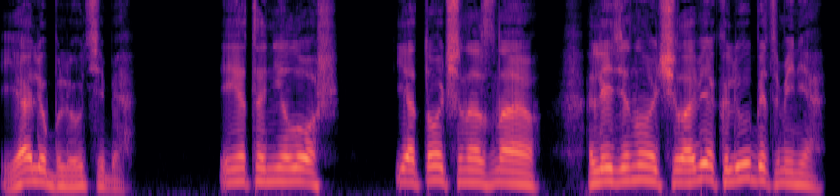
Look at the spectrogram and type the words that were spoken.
я люблю тебя. И это не ложь. Я точно знаю. Ледяной человек любит меня.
